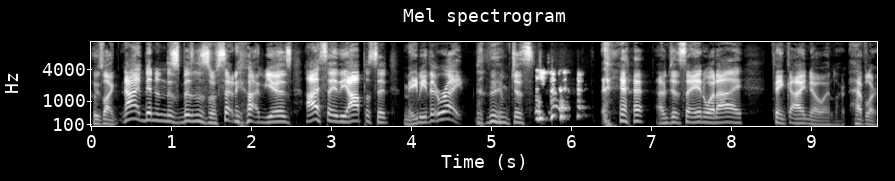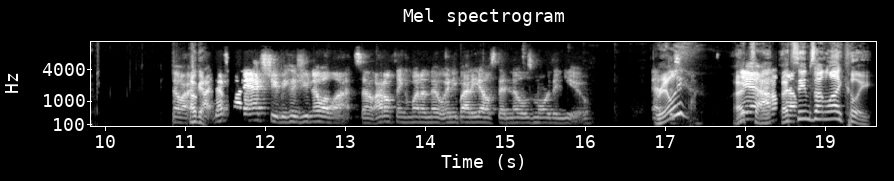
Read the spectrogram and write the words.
who's like, "Nah, I've been in this business for 75 years," I say the opposite. Maybe they're right. I'm just I'm just saying what I think I know and lear- have learned. No, I, Okay. I, that's why I asked you because you know a lot. So I don't think I'm going to know anybody else that knows more than you. Really? Yeah, I that know. seems unlikely.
